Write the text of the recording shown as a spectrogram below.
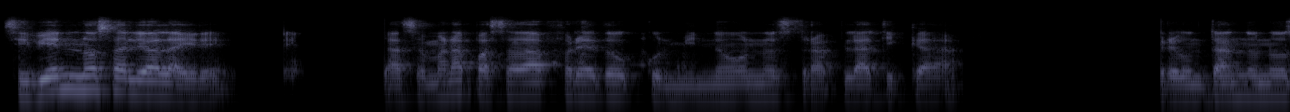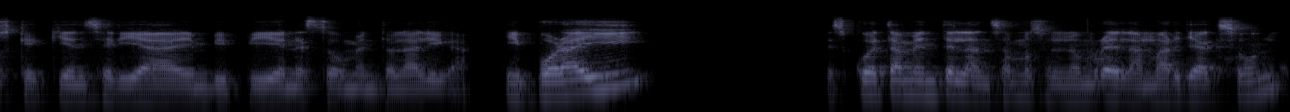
si bien no salió al aire, la semana pasada Fredo culminó nuestra plática preguntándonos que quién sería MVP en este momento en la liga. Y por ahí, escuetamente lanzamos el nombre de Lamar Jackson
